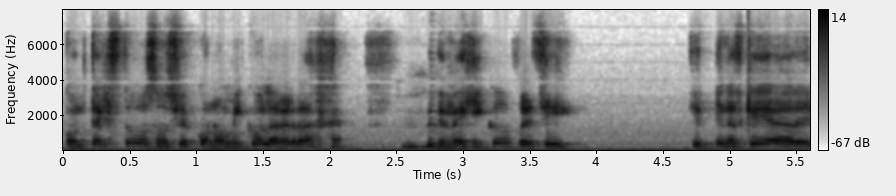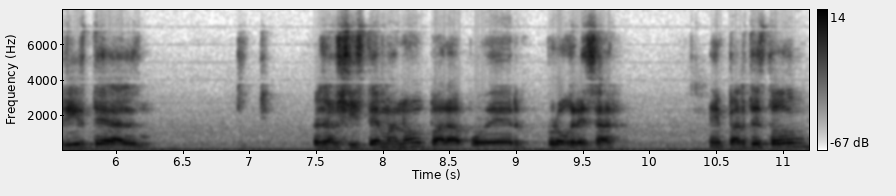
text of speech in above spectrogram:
contexto socioeconómico, la verdad, de México, pues sí, sí tienes que adherirte al, pues al sistema, ¿no? Para poder progresar. ¿En parte es todo?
